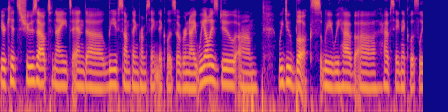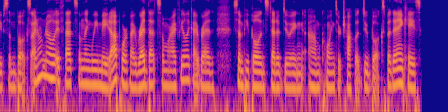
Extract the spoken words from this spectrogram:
your kids' shoes out tonight and uh, leave something from St. Nicholas overnight. We always do, um, we do books. We, we have, uh, have St. Nicholas leave some books. I don't know if that's something we made up or if I read that somewhere. I feel like I read some people, instead of doing um, coins or chocolate, do books. But in any case,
